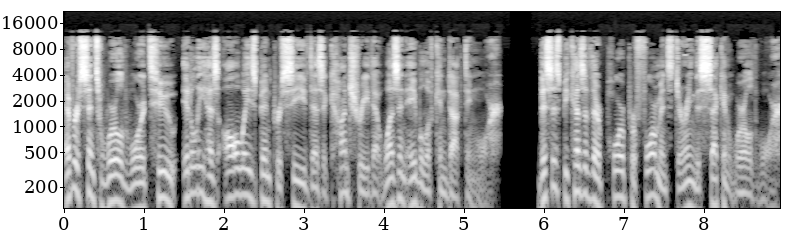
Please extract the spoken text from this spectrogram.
Ever since World War II, Italy has always been perceived as a country that wasn't able of conducting war. This is because of their poor performance during the Second World War.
